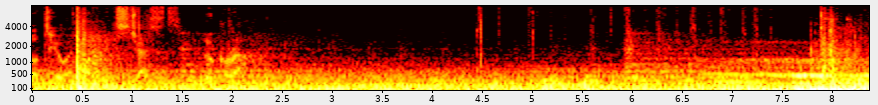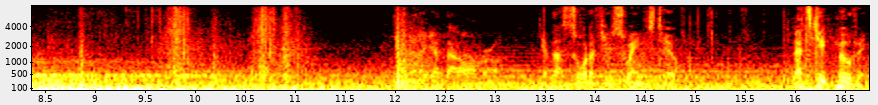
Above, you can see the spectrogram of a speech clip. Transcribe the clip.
or two in one of these chests. Look around. Get that armor. Give that sword a few swings too. Let's keep moving.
